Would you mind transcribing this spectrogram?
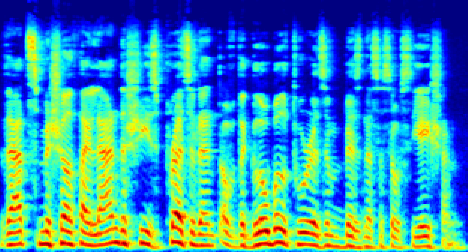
That's Michelle Taylan. She's president of the Global Tourism Business Association.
